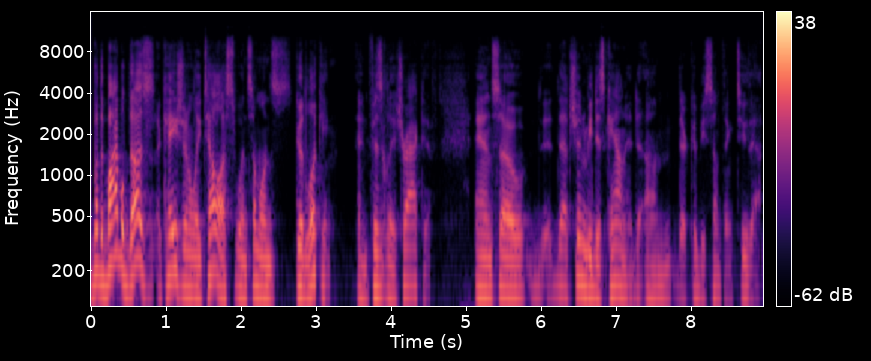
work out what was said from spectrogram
But the Bible does occasionally tell us when someone's good looking and physically attractive. And so that shouldn't be discounted. Um, there could be something to that.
